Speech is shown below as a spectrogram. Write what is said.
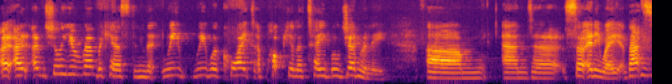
I, am sure you remember, Kirsten, that we we were quite a popular table generally. Um, and uh, so anyway, that's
